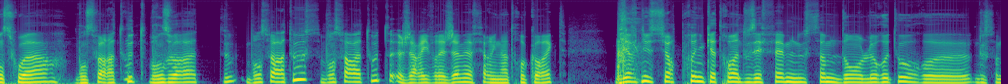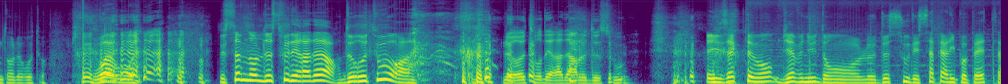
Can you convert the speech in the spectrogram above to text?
Bonsoir, bonsoir à toutes, bonsoir à, tous, bonsoir à tous, bonsoir à toutes. J'arriverai jamais à faire une intro correcte. Bienvenue sur Prune 92 FM. Nous sommes dans le retour. euh, Nous sommes dans le retour. Waouh Nous sommes dans le dessous des radars. De retour. Le retour des radars, le dessous. Exactement. Bienvenue dans le dessous des saperlipopettes.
